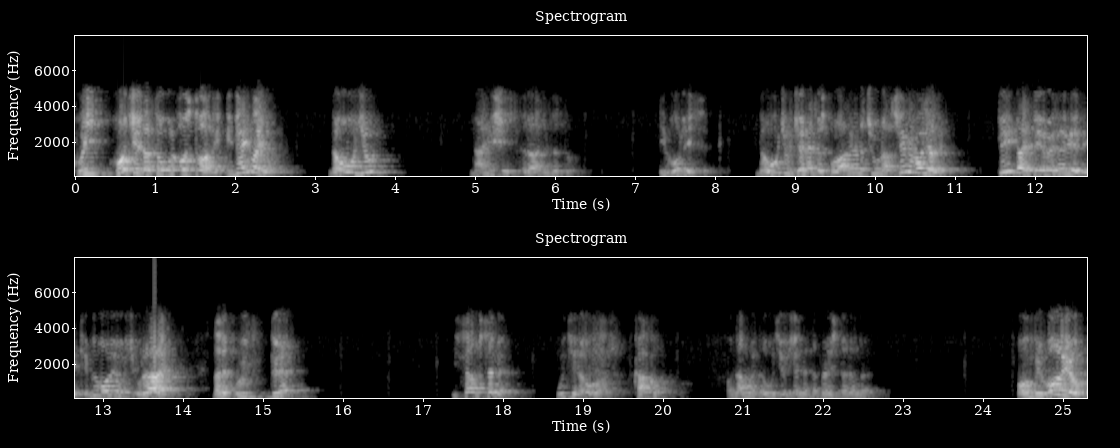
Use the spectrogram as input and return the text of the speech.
koji hoće da to ostvari i da imaju, da uđu, najviše radi za to. I vole se. Da uđu u dženet bez polaganja računa. Svi bi voljeli. Pitajte ove nevjednike. Mi volimo ući u raj. Da ne dre. I sam sebe utjera ulažu. Kako? Pa Odamo je da uđe u dženet, da ništa ne uradi. On bi volio,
